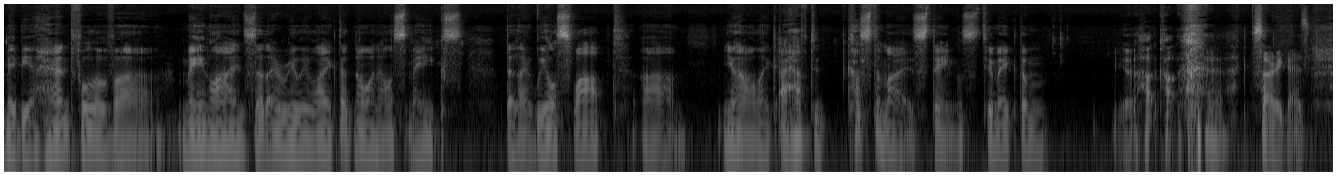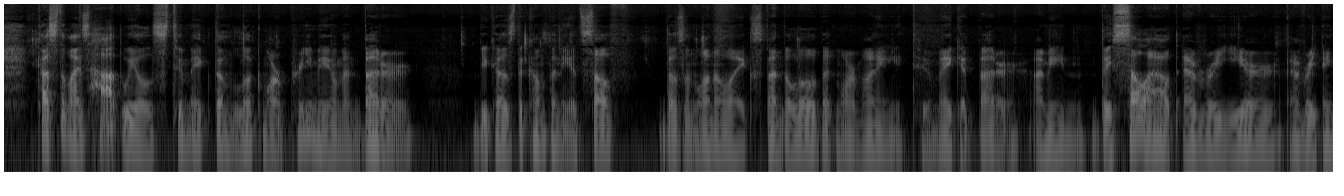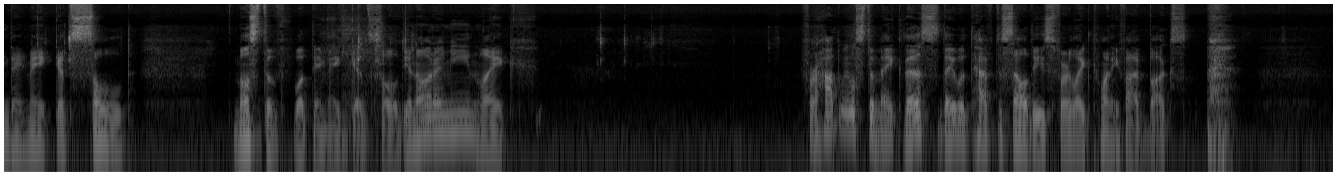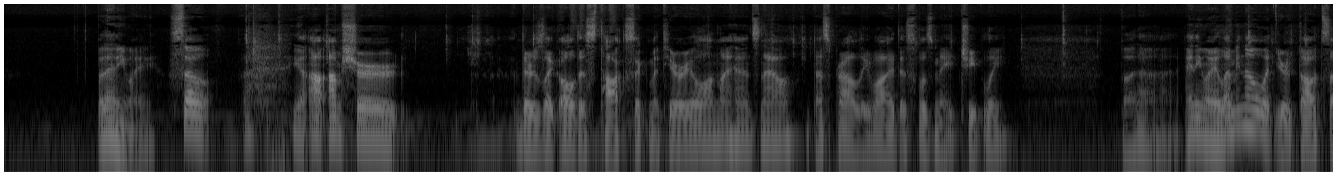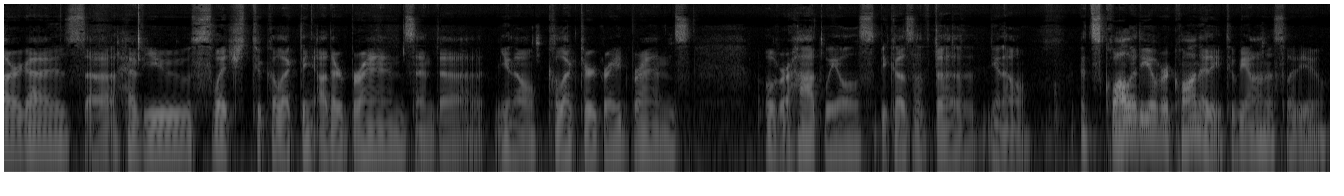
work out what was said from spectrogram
maybe a handful of uh, main lines that I really like that no one else makes that I wheel swapped. Um, you know, like I have to customize things to make them sorry guys, customize Hot Wheels to make them look more premium and better because the company itself doesn't want to like spend a little bit more money to make it better. I mean, they sell out every year. Everything they make gets sold. Most of what they make gets sold. You know what I mean? Like for Hot Wheels to make this, they would have to sell these for like 25 bucks. But anyway, so uh, yeah, I- am sure there's like all this toxic material on my hands now. That's probably why this was made cheaply. But uh, anyway, let me know what your thoughts are, guys. Uh, have you switched to collecting other brands and, uh, you know, collector grade brands over Hot Wheels because of the, you know, it's quality over quantity, to be honest with you.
